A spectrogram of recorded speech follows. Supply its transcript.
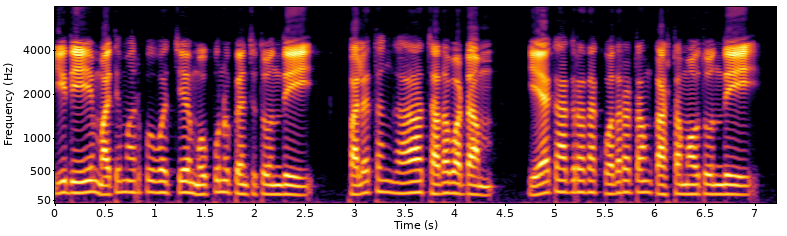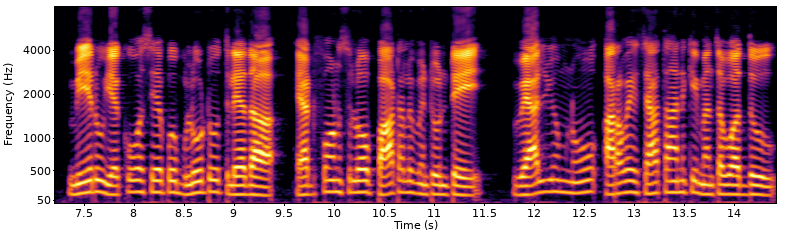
ఇది మతిమరుపు వచ్చే ముప్పును పెంచుతుంది. ఫలితంగా చదవటం ఏకాగ్రత కుదరటం కష్టమవుతుంది. మీరు ఎక్కువసేపు బ్లూటూత్ లేదా హెడ్ఫోన్స్లో పాటలు వింటుంటే వాల్యూమ్ను అరవై శాతానికి మించవద్దు.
